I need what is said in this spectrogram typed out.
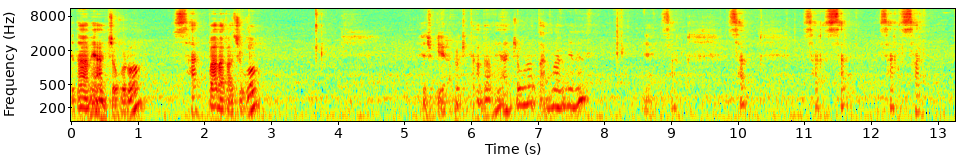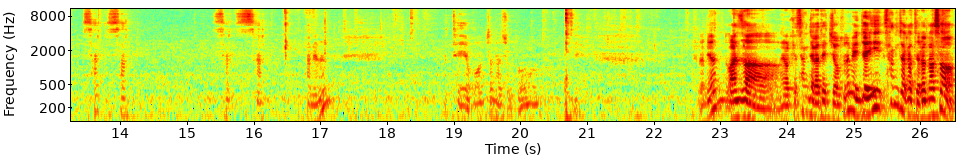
그 다음에 안쪽으로 싹 말아가지고 해줄게요. 이렇게 딱 한 다음에 안쪽으로 딱 말으면은 네, 싹, 싹, 싹, 싹, 싹, 싹, 싹, 싹, 싹, 싹 하면은 밑에 요거 네. 그러면 완성 이렇게 상자가 됐죠. 그러면 이제 이 상자가 들어가서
